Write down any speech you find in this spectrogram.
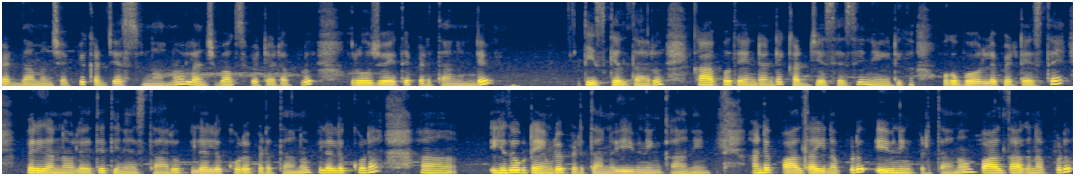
పెడదామని చెప్పి కట్ చేస్తున్నాను. లంచ్ బాక్స్ పెట్టేటప్పుడు రోజు అయితే పెడతానండి. తీసుకెళ్తారు. కాకపోతే ఏంటంటే కట్ చేసేసి నీట్గా ఒక బౌల్లో పెట్టేస్తే పెరుగన్నంలో అయితే తినేస్తారు. పిల్లలకు కూడా పెడతాను. పిల్లలకు కూడా ఏదో ఒక టైంలో పెడతాను ఈవినింగ్ కానీ. అంటే పాలు తాగినప్పుడు ఈవినింగ్ పెడతాను. పాలు తాగనప్పుడు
